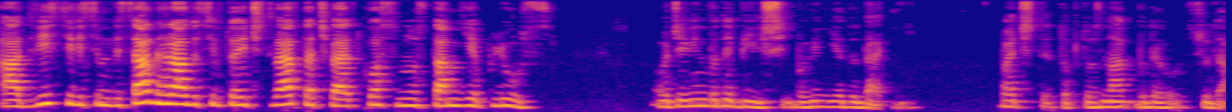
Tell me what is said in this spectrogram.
А 280 градусів то є четверта чверть, косинус там є плюс. Отже, він буде більший, бо він є додатній. Бачите, тобто знак буде от сюди.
